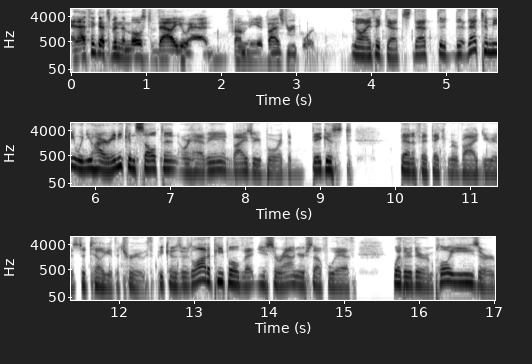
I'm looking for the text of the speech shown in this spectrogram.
and I think that's been the most value add from the advisory board. No, I think that's that, that that to me when you hire any consultant or have any advisory board, the biggest benefit they can provide you is to tell you the truth because there's a lot of people that you surround yourself with whether they're employees or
